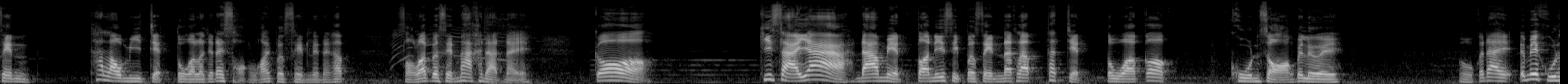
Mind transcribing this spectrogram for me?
125%ถ้าเรามี 7 ตัวเราจะได้ 200%เลยนะครับ 200%มากขนาดไหน ก็คิสาย่าดาเมจตอนนี้ 10%นะครับ ถ้า 7 ตัวก็คูณ 2 ไปเลย โอ้ก็ได้เอ้ไม่คูณ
